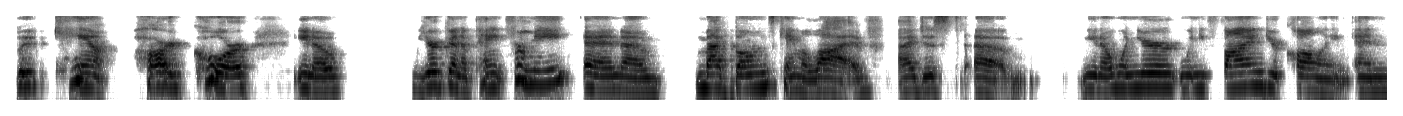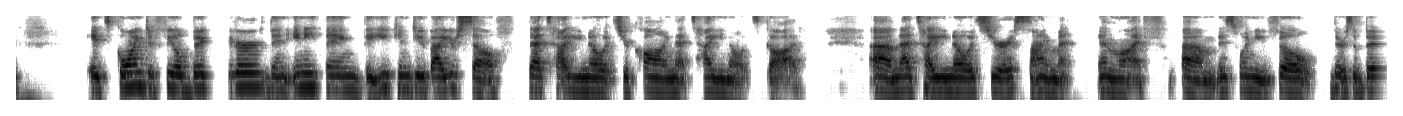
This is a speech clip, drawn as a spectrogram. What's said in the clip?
boot camp, hardcore, you know, you're going to paint for me. And um, my bones came alive. I just, um, you know when you're when you find your calling and it's going to feel bigger than anything that you can do by yourself that's how you know it's your calling that's how you know it's god um, that's how you know it's your assignment in life um, is when you feel there's a bit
